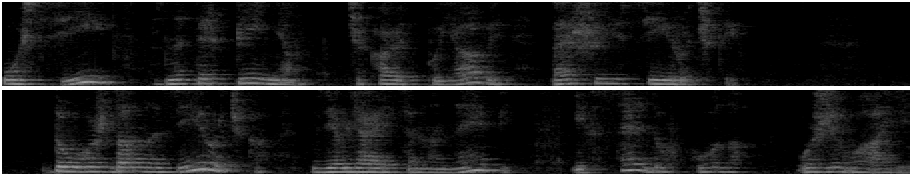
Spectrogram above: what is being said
Усі з нетерпінням чекають появи першої зірочки. Довгождана зірочка з'являється на небі і все довкола оживає.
